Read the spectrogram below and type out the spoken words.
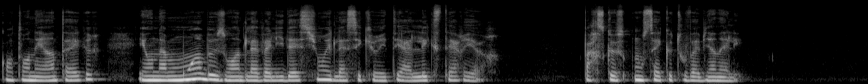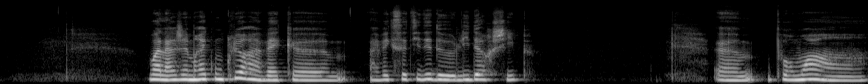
quand on est intègre et on a moins besoin de la validation et de la sécurité à l'extérieur parce qu'on sait que tout va bien aller. Voilà, j'aimerais conclure avec, euh, avec cette idée de leadership. Euh, pour, moi,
